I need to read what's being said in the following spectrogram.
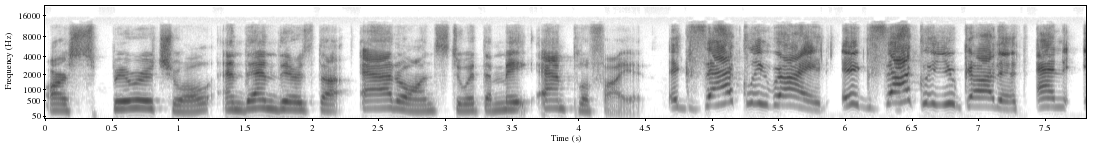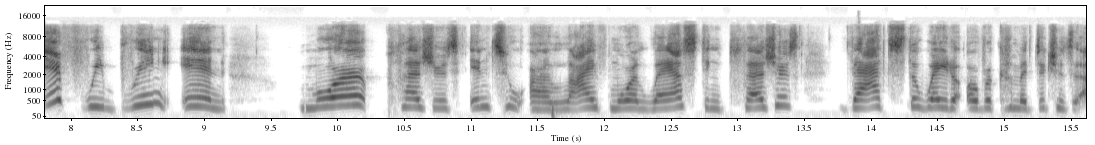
are spiritual and then there's the add-ons to it that may amplify it. Exactly right. Exactly you got it. And if we bring in more pleasures into our life, more lasting pleasures, that's the way to overcome addictions. Uh,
